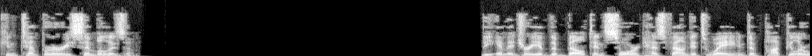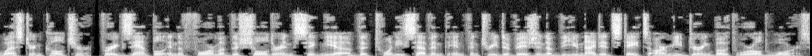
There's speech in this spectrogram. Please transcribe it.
Contemporary symbolism The imagery of the belt and sword has found its way into popular Western culture, for example in the form of the shoulder insignia of the 27th Infantry Division of the United States Army during both World Wars,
